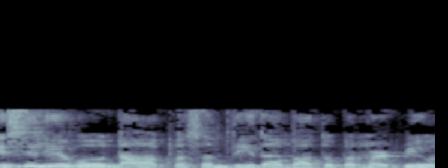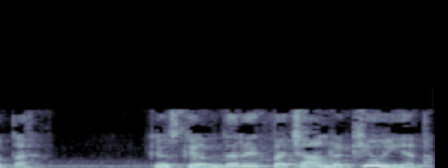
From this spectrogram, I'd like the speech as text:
اسی لیے وہ ناپسندیدہ باتوں پر ہرٹ بھی ہوتا ہے۔ کہ اس کے اندر ایک پہچان رکھی ہوئی ہے نا۔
